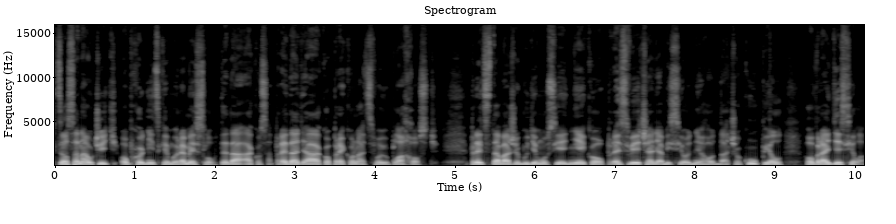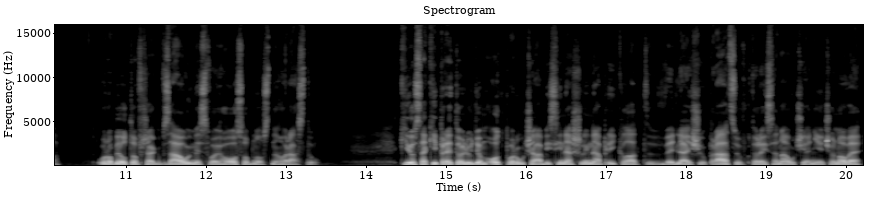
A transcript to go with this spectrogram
Chcel sa naučiť obchodníckému remeslu, teda ako sa predať a ako prekonať svoju plachosť. Predstava, že bude musieť niekoho presviečať, aby si od neho dačo kúpil, ho vraj desila. Urobil to však v záujme svojho osobnostného rastu. Kiyosaki preto ľuďom odporúča, aby si našli napríklad vedľajšiu prácu, v ktorej sa naučia niečo nové,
